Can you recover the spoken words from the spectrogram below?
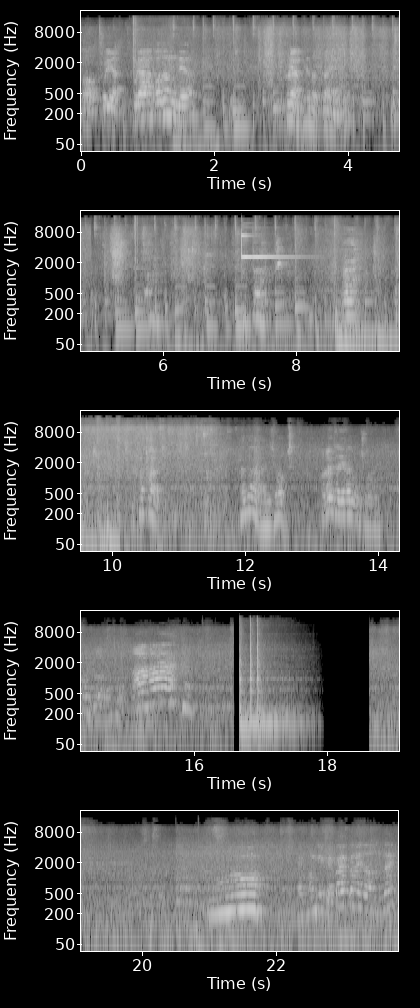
어, 불이, 나- 불이 하나 꺼졌는데요? 불이 안 켜서 어떡하냐, 한잔 안 쉬어. 혼자 일하는 거 좋아해. 아하. 오. 야, 경기 개 깔끔해졌는데?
